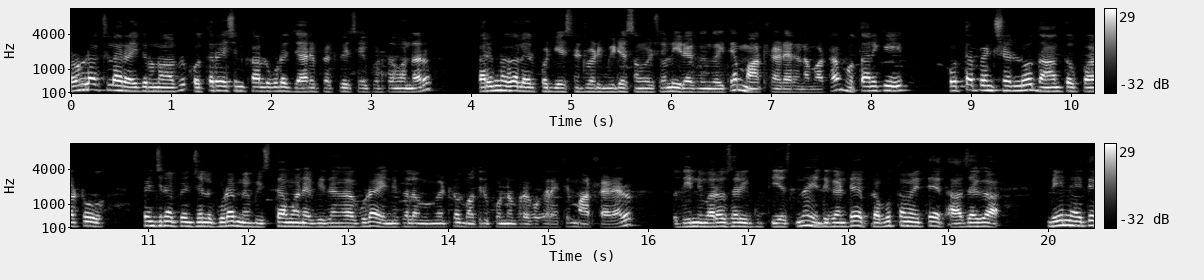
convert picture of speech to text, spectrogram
రెండు లక్షల రైతు రుణమాఫీ కొత్త రేషన్ కార్డులు కూడా జారీ ప్రక్రియ చేపడతామన్నారు. కరీంనగర్లో ఏర్పాటు చేసినటువంటి మీడియా సమావేశంలో ఈ రకంగా అయితే మాట్లాడారన్నమాట. మొత్తానికి కొత్త పెన్షన్లు దాంతో పాటు పెంచిన పెన్షన్లు కూడా మేము ఇస్తామనే విధంగా కూడా ఎన్నికల మూమెంట్లో మంత్రి పొన్నం ప్రభాకర్ అయితే మాట్లాడారు. దీన్ని మరోసారి గుర్తు చేస్తుంది ఎందుకంటే ప్రభుత్వం అయితే తాజాగా దీన్ని అయితే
